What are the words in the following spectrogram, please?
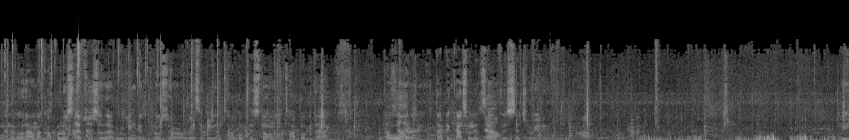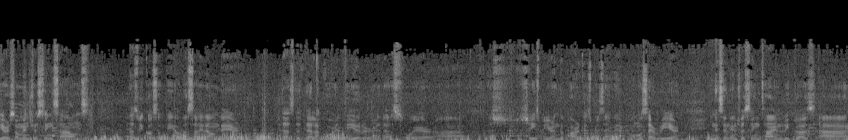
I'm gonna go down a couple of steps just so that we can get closer or basically on top of the stone, on top of the boulder that the castle itself is situated. We hear some interesting sounds. That's because on the other side down there. That's the Delacorte Theater. That's where uh, Shakespeare in the Park is presented almost every year. And it's an interesting time because uh,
